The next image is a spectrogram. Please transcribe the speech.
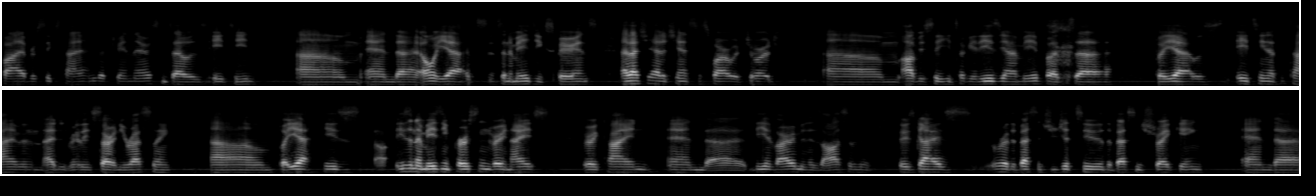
five or six times I've trained there since I was 18. Um, and uh, oh yeah, it's it's an amazing experience. I've actually had a chance to spar with George. Um, obviously, he took it easy on me, but uh, but yeah, I was 18 at the time, and I didn't really start any wrestling. Um, but yeah, he's uh, he's an amazing person, very nice, very kind, and uh, the environment is awesome. There's guys who are the best in jiu-jitsu, the best in striking and uh,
